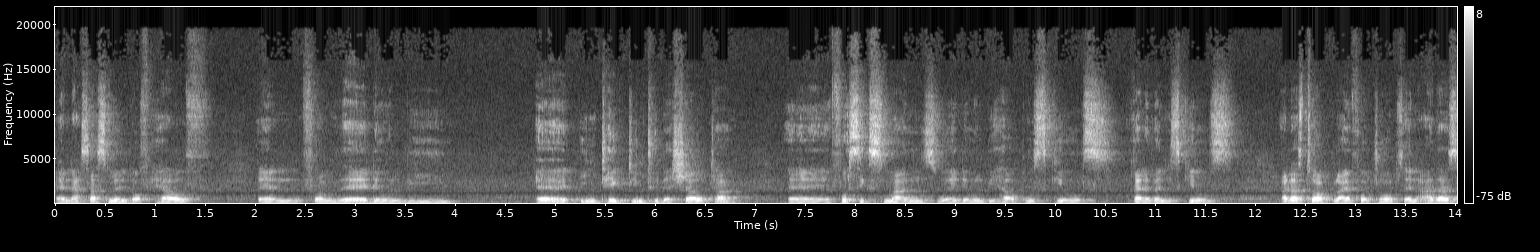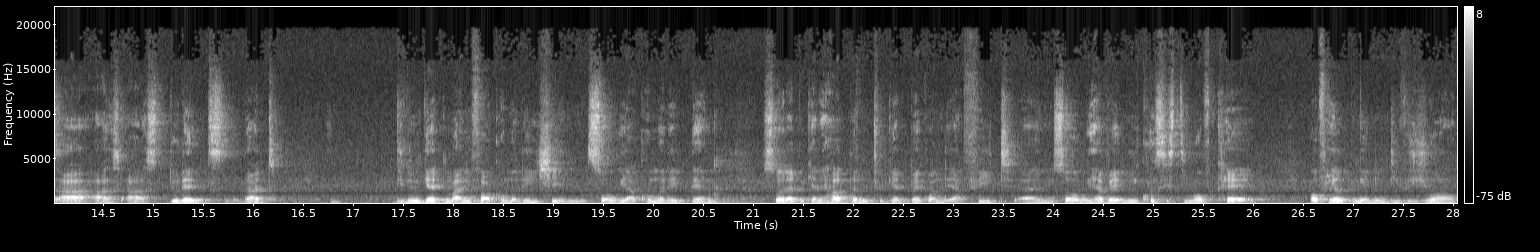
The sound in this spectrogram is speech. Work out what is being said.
an assessment of health, and from there they will be uh, intaked into the shelter uh, for six months where they will be helped with skills, relevant skills, others to apply for jobs, and others are, are, are students that didn't get money for accommodation, so we accommodate them so that we can help them to get back on their feet. And so we have an ecosystem of care of helping an individual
